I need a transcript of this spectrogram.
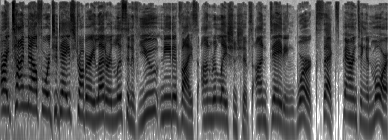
All right, time now for today's Strawberry Letter. And listen, if you need advice on relationships, on dating, work, sex, parenting, and more,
